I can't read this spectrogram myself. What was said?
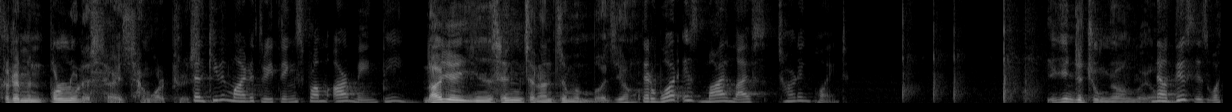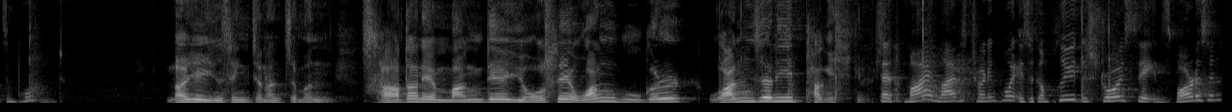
그러면 본론의 세 가지 참고할 필요 있어요. Then keep in mind the three things from our main theme. 나의 인생 전환점은 뭐죠? That what is my life's turning point? 이게 이제 중요한 거예요. Now, this is what's important. 나의 인생 전환점은 사단의 망대 요새 왕국을 완전히 파괴시키는 것이다. That my life's turning point is to completely destroy Satan's partisan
